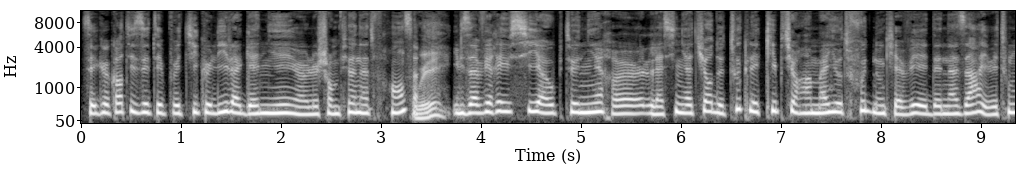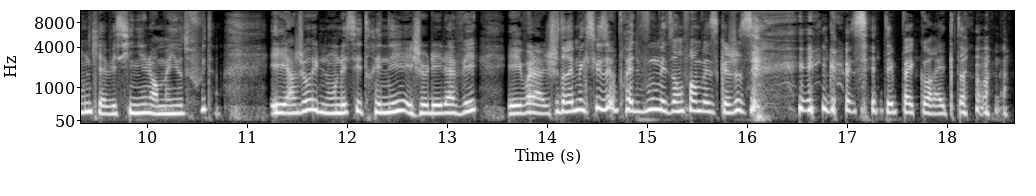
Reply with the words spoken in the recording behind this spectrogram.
C'est que quand ils étaient petits, que Lille a gagné euh, le championnat de France, Oui. ils avaient réussi à obtenir euh, la signature de toute l'équipe sur un maillot de foot. Donc il y avait Eden Hazard, il y avait tout le monde qui avait signé leur maillot de foot. Et un jour, ils l'ont laissé traîner et je l'ai lavé. Et voilà, je voudrais m'excuser auprès de vous, mes enfants, parce que je sais que c'était pas correct.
